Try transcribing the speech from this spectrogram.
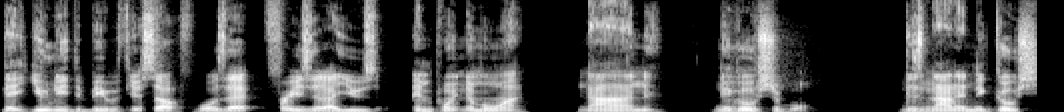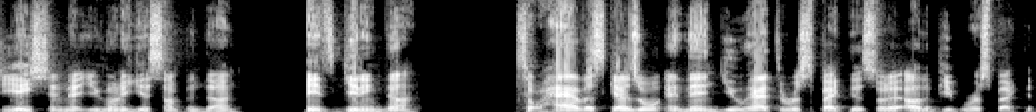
that you need to be with yourself. What was that phrase that I used in point number one? Non negotiable. There's not a negotiation that you're going to get something done. It's getting done. So have a schedule and then you have to respect it so that other people respect it.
